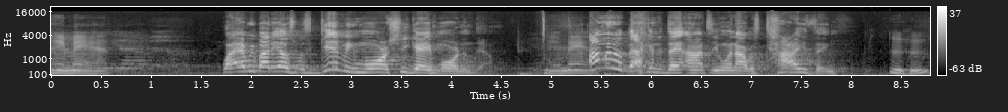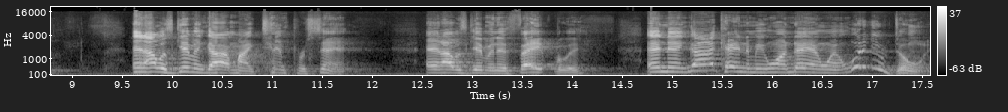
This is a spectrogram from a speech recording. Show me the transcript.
Amen. While everybody else was giving more, she gave more than them. Amen. I remember back in the day, Auntie, when I was tithing, mm-hmm. And I was giving God my 10%, and I was giving it faithfully. And then God came to me one day and went, What are you doing?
